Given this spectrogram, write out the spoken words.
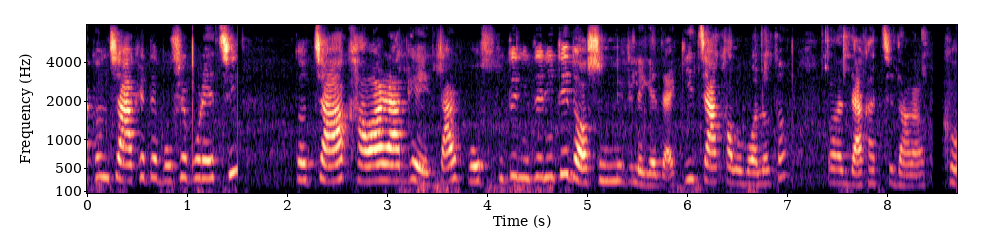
এখন চা খেতে বসে পড়েছি। তো চা খাওয়ার আগে তার প্রস্তুতি নিতে নিতেই দশ মিনিট লেগে যায়। কি চা খাব বলো তো? তোমাদের দেখাচ্ছি, দাঁড়াও। দেখো,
